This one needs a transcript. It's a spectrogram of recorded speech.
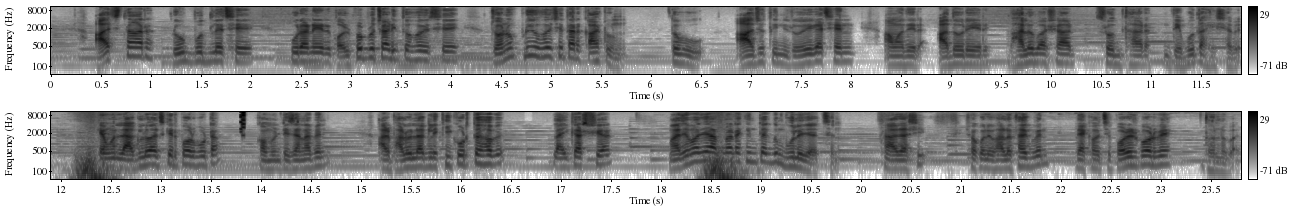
আজ তার রূপ বদলেছে, পুরাণের গল্প প্রচারিত হয়েছে, জনপ্রিয় হয়েছে তার কার্টুন। তবু আজও তিনি রয়ে গেছেন আমাদের আদরের, ভালোবাসার, শ্রদ্ধার দেবতা হিসাবে। কেমন লাগল আজকের পর্বটা? কমেন্টে জানাবেন। আর ভালো লাগলে কি করতে হবে? লাইক আর শেয়ার। মাঝে মাঝে আপনারা কিন্তু একদম ভুলে যাচ্ছেন। আজ আসি। সকলে ভালো থাকবেন। দেখা হচ্ছে পরের পর্বে। ধন্যবাদ।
